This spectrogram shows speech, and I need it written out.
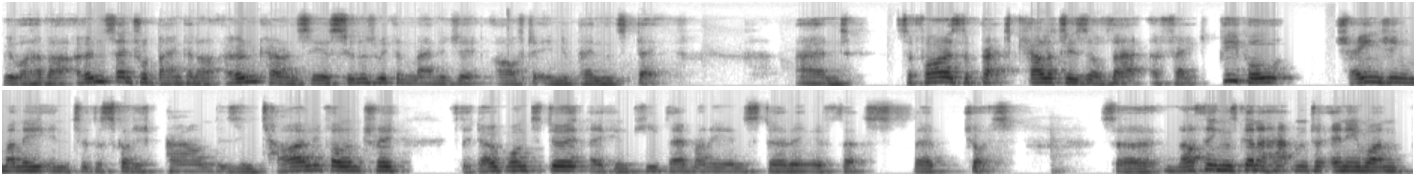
We will have our own central bank and our own currency as soon as we can manage it after Independence Day. And so far as the practicalities of that affect people, changing money into the Scottish pound is entirely voluntary. If they don't want to do it, they can keep their money in sterling if that's their choice. So nothing's going to happen to anyone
